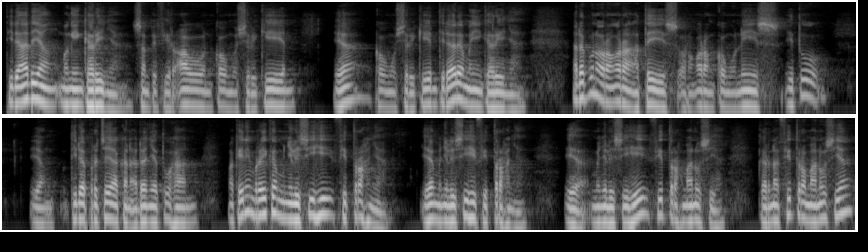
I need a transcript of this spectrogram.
tidak ada yang mengingkarinya. Sampai Firaun kaum musyrikin ya kaum musyrikin tidak ada yang mengingkarinya. Adapun orang-orang ateis orang-orang komunis itu yang tidak percaya akan adanya Tuhan maka ini mereka menyelisihi fitrahnya. Ya menyelisihi fitrahnya. Ya menyelisihi fitrah manusia karena fitrah manusia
